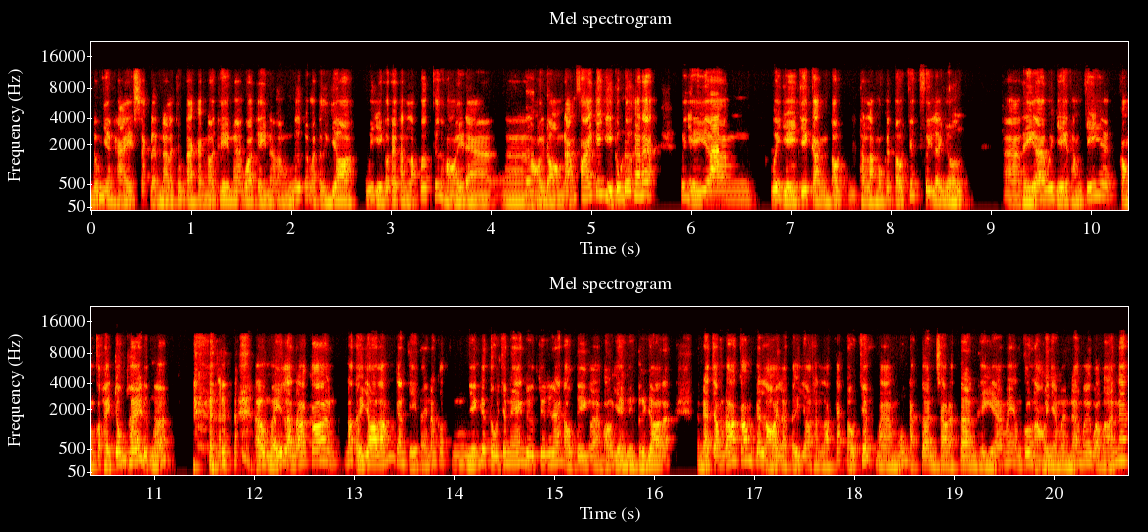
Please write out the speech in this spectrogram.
đúng như anh Hải xác định đó là chúng ta cần nói thêm á Hoa Kỳ nó là một nước rất là tự do. Quý vị có thể thành lập bất cứ hội đà uh, hội đoàn đảng phái cái gì cũng được hết á. Quý vị uh, quý vị chỉ cần tổ, thành lập một cái tổ chức phi lợi nhuận à, thì uh, quý vị thậm chí còn có thể trốn thuế được nữa. Ở Mỹ là nó có nó tự do lắm các anh chị tại nó có những cái tu chánh án đưa tuyên án đầu tiên là bảo vệ quyền tự do đó. Thành ra trong đó có một cái loại là tự do thành lập các tổ chức mà muốn đặt tên sao đặt tên thì uh, mấy ông cố nội nhà mình đó mới qua bển á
